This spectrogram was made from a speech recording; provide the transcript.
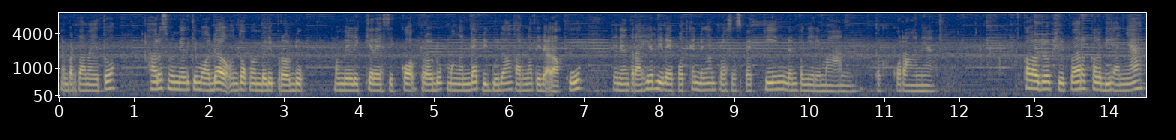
yang pertama itu harus memiliki modal untuk membeli produk memiliki resiko produk mengendap di gudang karena tidak laku dan yang terakhir direpotkan dengan proses packing dan pengiriman itu kekurangannya. Kalau dropshipper kelebihannya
